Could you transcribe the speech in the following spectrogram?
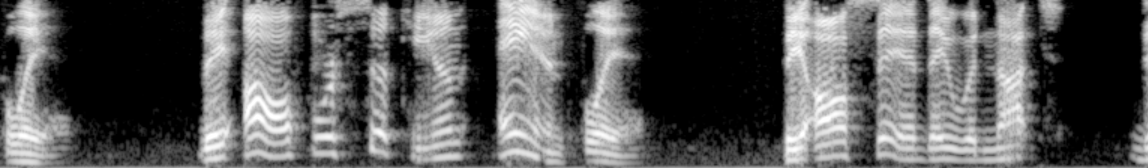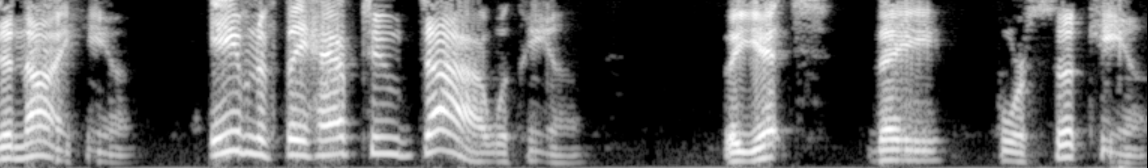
fled. They all forsook him and fled. They all said they would not deny him, even if they have to die with him. But yet they forsook him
